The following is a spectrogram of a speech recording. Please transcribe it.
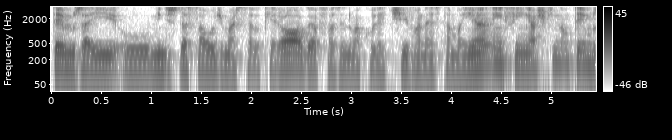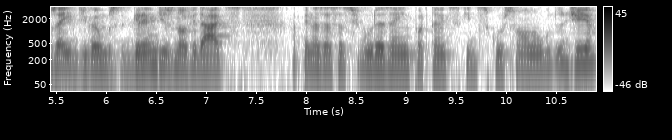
temos aí o ministro da Saúde, Marcelo Queiroga, fazendo uma coletiva nesta manhã. Enfim, acho que não temos aí, digamos, grandes novidades apenas essas figuras aí importantes que discursam ao longo do dia.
